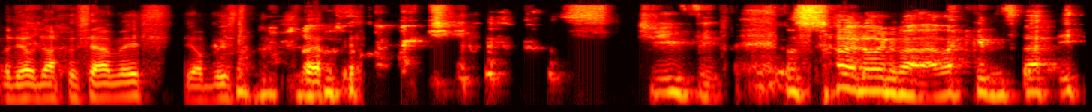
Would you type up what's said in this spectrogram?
the old knuckle sandwich, the old knuckle sandwich stupid. I was so annoyed about that back in the day.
